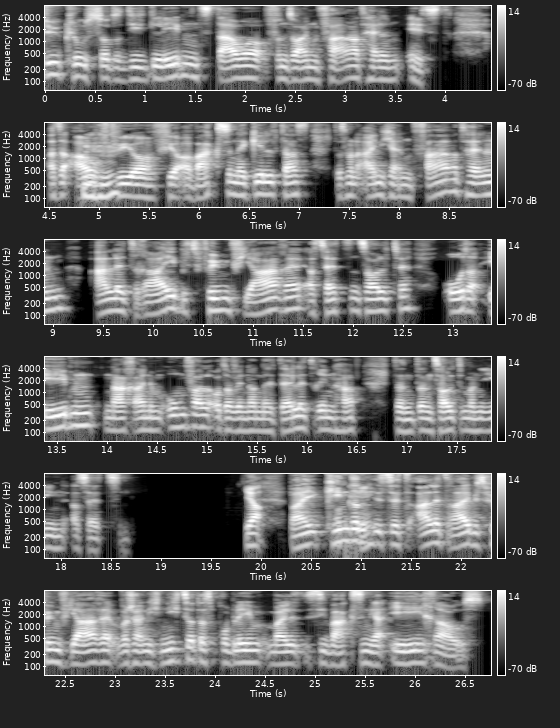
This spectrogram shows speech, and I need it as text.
Lebenszyklus oder die Lebensdauer von so einem Fahrradhelm ist. Also auch Mhm. für, für Erwachsene gilt das, dass man eigentlich einen Fahrradhelm alle drei bis fünf Jahre ersetzen sollte oder eben nach einem Unfall oder wenn er eine Delle drin hat, dann, dann sollte man ihn ersetzen. Ja. Bei Kindern Okay. ist jetzt alle drei bis fünf Jahre wahrscheinlich nicht so das Problem, weil sie wachsen ja eh raus.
